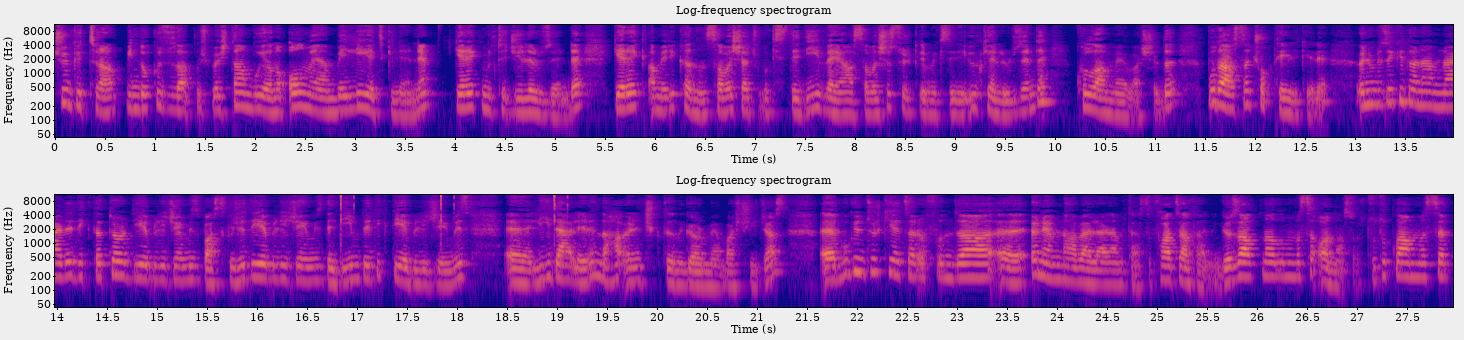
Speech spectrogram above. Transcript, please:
Çünkü Trump 1965'ten bu yana olmayan belli yetkilerini gerek mülteciler üzerinde gerek Amerika'nın savaş açmak istediği veya savaşa sürüklemek istediği ülkeler üzerinde kullanmaya başladı. Bu da aslında çok tehlikeli. Önümüzdeki dönemlerde diktatör diyebileceğimiz, baskıcı diyebileceğimiz, dediğim dedik diyebileceğimiz e, liderlerin daha öne çıktığını görmeye başlayacağız. E, bugün Türkiye tarafında e, önemli haberlerden bir tanesi Fatih Altaylı'nın gözaltına alınması, ondan sonra tutuklanması.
